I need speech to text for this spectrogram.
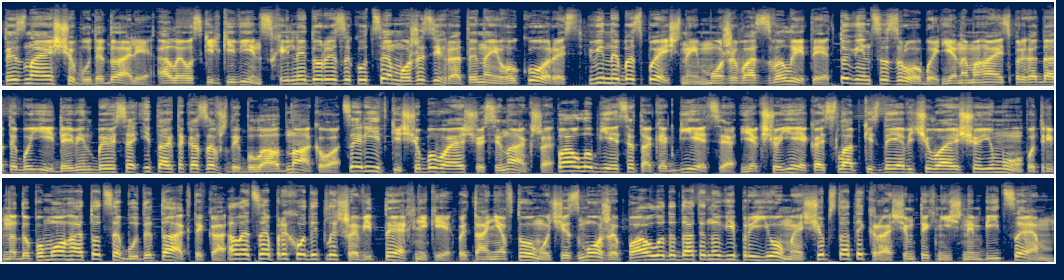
Ти знаєш, що буде далі, але оскільки він схильний до ризику, це може зіграти на його користь. Він небезпечний, може вас звалити, то він це зробить. Я намагаюсь пригадати бої, де він бився, і тактика завжди була однакова. Це рідкість, що буває щось інакше. Павло б'ється так, як б'ється. Якщо є якась слабкість, де я відчуваю, що йому потрібна допомога, то це буде тактика. Але це приходить лише від техніки. Питання в тому, чи зможе Пауло додати нові прийоми, щоб стати кращим технічним бійцем.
